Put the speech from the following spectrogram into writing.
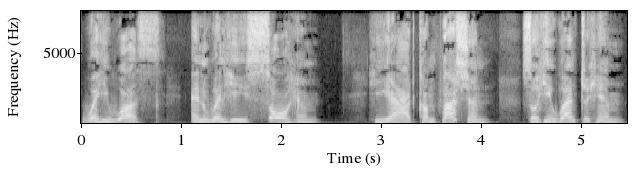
where he was, and when he saw him, he had compassion. So he went to him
